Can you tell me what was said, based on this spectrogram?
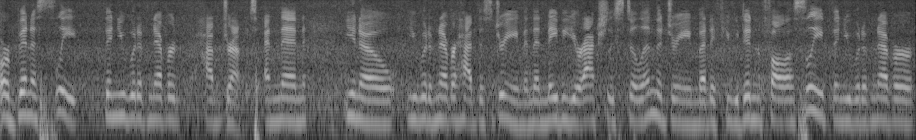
or been asleep, then you would have never have dreamt. And then, you know, you would have never had this dream. And then maybe you're actually still in the dream. But if you didn't fall asleep, then you would have never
